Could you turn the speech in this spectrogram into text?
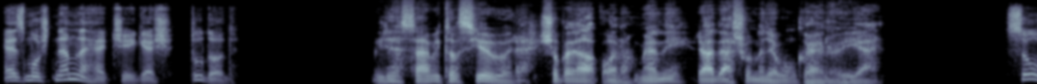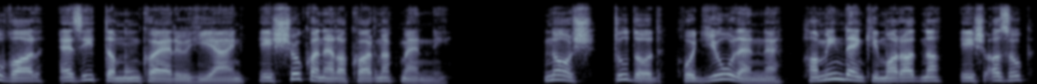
ez most nem lehetséges, tudod. Mire számítasz jövőre? Sokan el akarnak menni, ráadásul nagy a munkaerőhiány. Szóval, ez itt a munkaerőhiány, és sokan el akarnak menni. Nos, tudod, hogy jó lenne, ha mindenki maradna, és azok,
